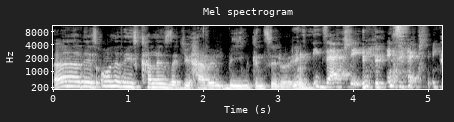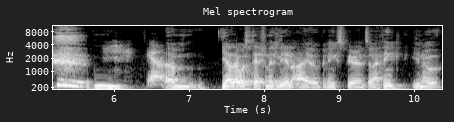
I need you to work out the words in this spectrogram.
ah, there's all of these colors that you haven't been considering. exactly, exactly. Yeah. um, yeah, that was definitely an eye-opening experience, and I think you know,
